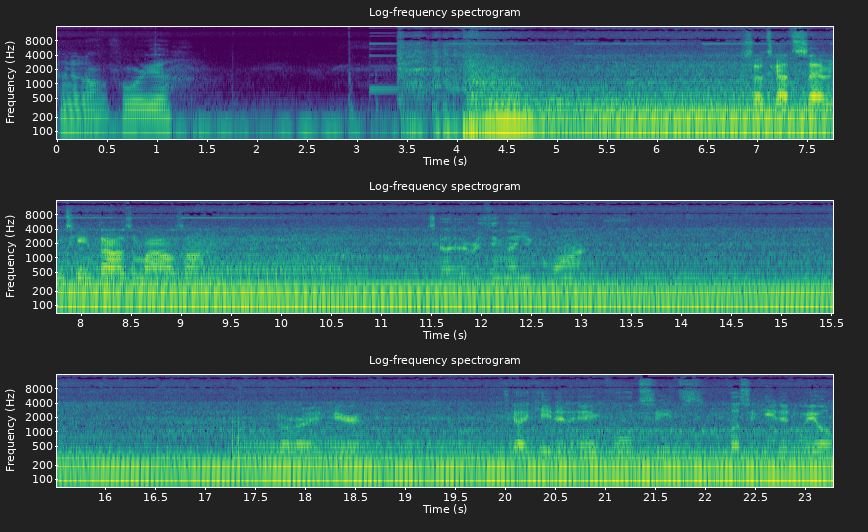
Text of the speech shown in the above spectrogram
Turn it on for you. So it's got 17,000 miles on it. It's got everything that you could want. Go right here. It's got heated and cooled seats, plus a heated wheel.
